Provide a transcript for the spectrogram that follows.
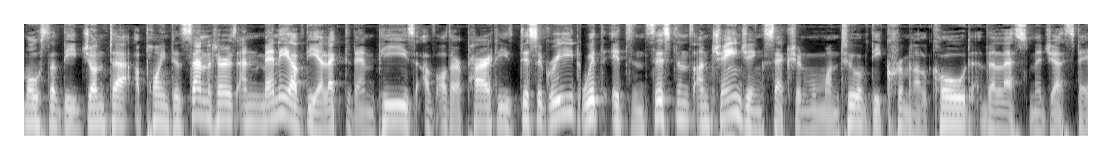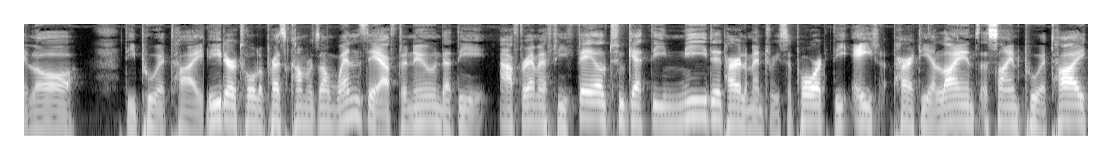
Most of the junta appointed senators and many of the elected MPs of other parties disagreed with its insistence on changing Section 112 of the Criminal Code, the Lèse Majesté law. The Pheu Thai leader told a press conference on Wednesday afternoon that the after MFP failed to get the needed parliamentary support, the eight-party alliance assigned Pheu Thai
